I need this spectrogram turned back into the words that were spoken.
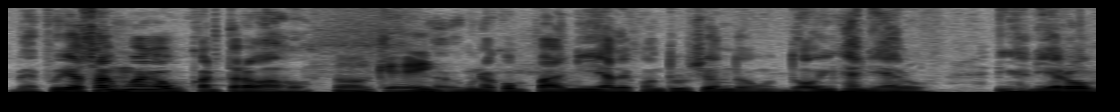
Me fui a San Juan a buscar trabajo. Una compañía de construcción de dos ingenieros, ingeniero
